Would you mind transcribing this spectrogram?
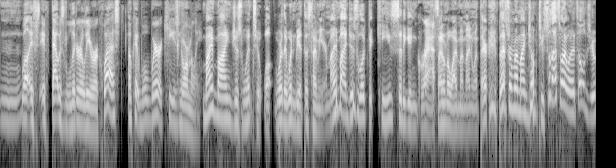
Mm-hmm. Well, if if that was literally a request, okay, well, where are keys normally? my mind just went to, well, where they wouldn't be at this time of year. My mind just looked at keys sitting in grass. I don't know why my mind went there, but that's where my mind jumped to. So that's what I would have told you.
